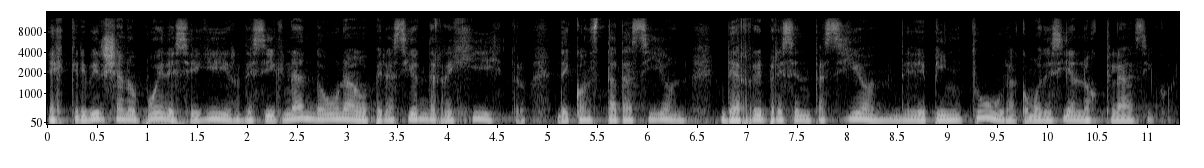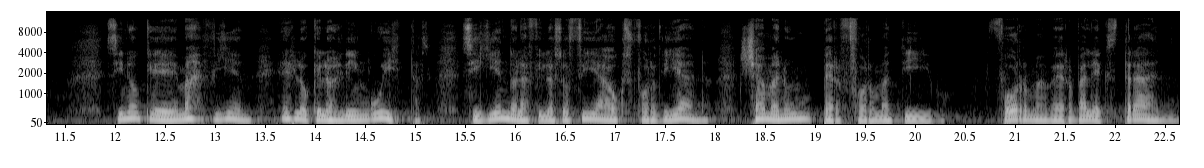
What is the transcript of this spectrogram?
escribir ya no puede seguir designando una operación de registro, de constatación, de representación, de pintura, como decían los clásicos sino que más bien es lo que los lingüistas, siguiendo la filosofía oxfordiana, llaman un performativo, forma verbal extraña,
